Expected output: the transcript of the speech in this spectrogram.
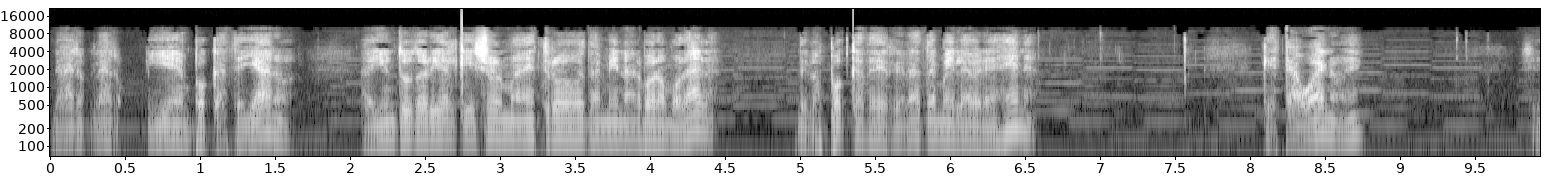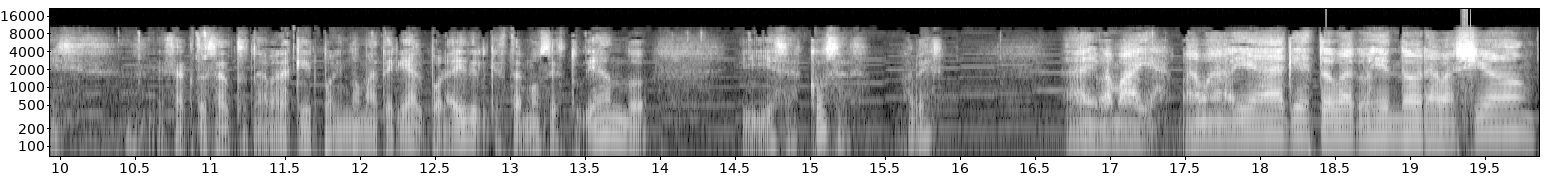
Claro, claro. Y en castellano. Hay un tutorial que hizo el maestro también Álvaro Morala, de los podcasts de Relátame la berenjena. Que está bueno, ¿eh? Sí, sí, exacto, exacto. Habrá que ir poniendo material por ahí del que estamos estudiando y esas cosas. A ver. Ay, vamos allá, vamos allá, que esto va cogiendo grabación.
